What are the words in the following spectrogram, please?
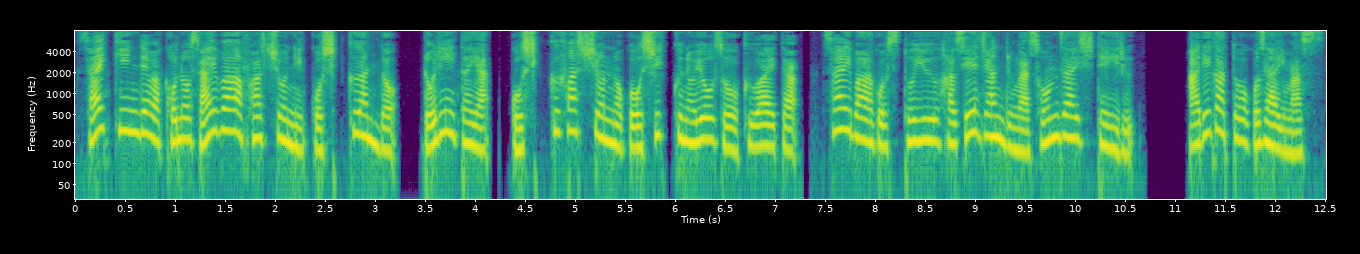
最近ではこのサイバーファッションにゴシックロリータやゴシックファッションのゴシックの要素を加えたサイバーゴスという派生ジャンルが存在している。ありがとうございます。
